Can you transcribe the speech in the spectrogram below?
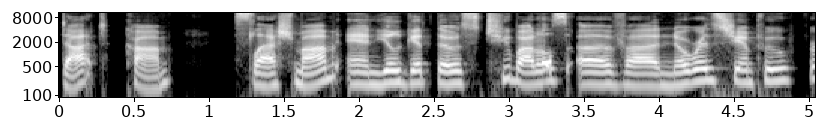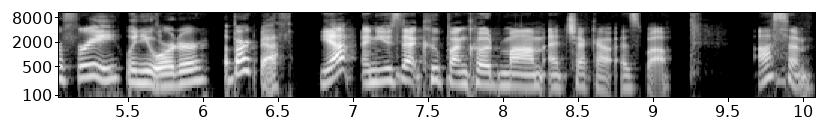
dot com slash mom. And you'll get those two bottles of uh, no rinse shampoo for free when you order a Bark Bath. Yep, and use that coupon code MOM at checkout as well. Awesome.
